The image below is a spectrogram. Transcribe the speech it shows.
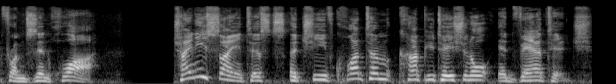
from Xinhua. Chinese scientists achieve quantum computational advantage.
